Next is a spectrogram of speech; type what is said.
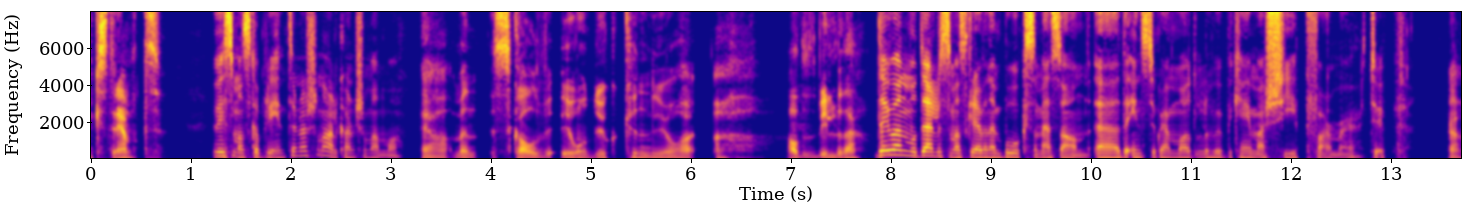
ekstremt. Hvis man skal bli internasjonal, kanskje man må. Ja, men skal vi Jo, du kunne jo ha øh, hadde, Vil du det? Det er jo en modell som har skrevet en bok som er sånn uh, The Instagram model who became a sheep farmer, typ. Ja.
